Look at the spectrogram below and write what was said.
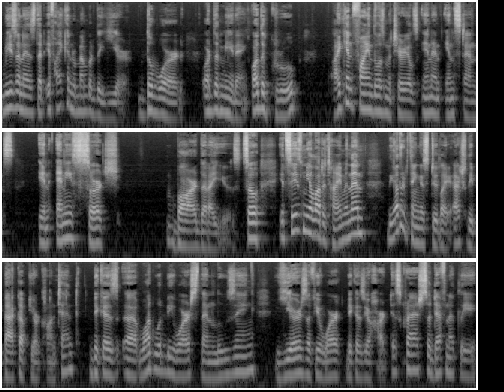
reason is that if I can remember the year, the word, or the meeting, or the group, I can find those materials in an instance in any search bar that I use. So it saves me a lot of time. And then the other thing is to like actually back up your content because uh, what would be worse than losing years of your work because your hard disk crashed? So definitely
